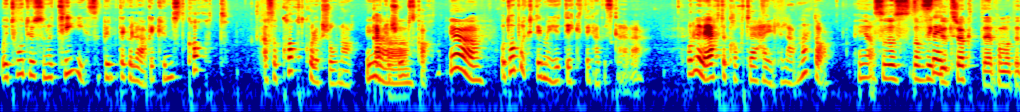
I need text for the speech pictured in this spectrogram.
Og i 2010 så begynte jeg å lage kunstkort. Altså kortkolleksjoner. Gratulasjonskort. Ja, Og da brukte jeg mye dikt jeg hadde skrevet. Og leverte kort til hele landet, da. ja Så da, da fikk Så jeg- du trykt eh, på en måte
